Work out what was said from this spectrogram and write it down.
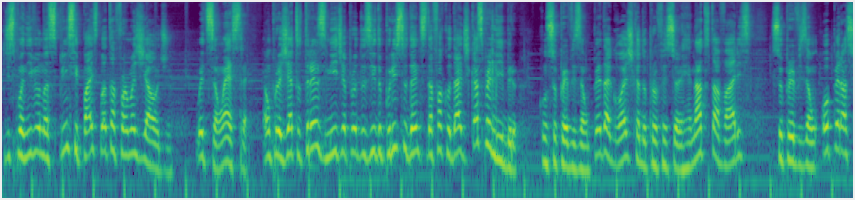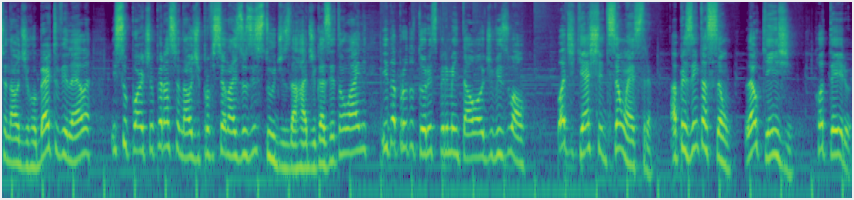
disponível nas principais plataformas de áudio. O Edição Extra é um projeto transmídia produzido por estudantes da Faculdade Casper Libero, com supervisão pedagógica do professor Renato Tavares, supervisão operacional de Roberto Vilela e suporte operacional de profissionais dos estúdios da Rádio Gazeta Online e da produtora experimental audiovisual. Podcast edição extra. Apresentação: Léo Kenji. Roteiro:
